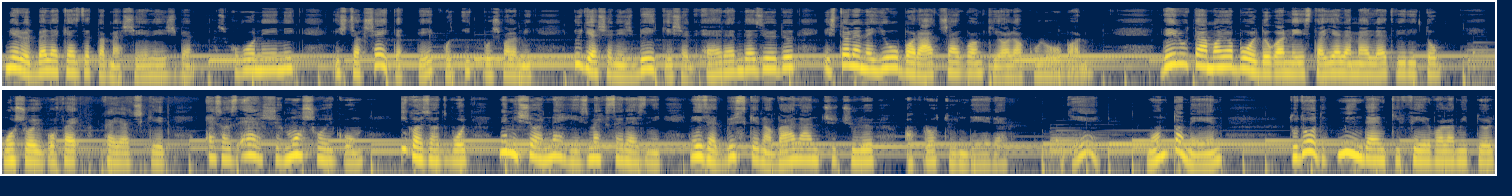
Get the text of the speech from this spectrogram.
mielőtt belekezdett a mesélésbe. Az ovonénik is csak sejtették, hogy itt most valami ügyesen és békésen elrendeződött, és talán egy jó barátság van kialakulóban. Délután Maja boldogan nézte a jele mellett virító mosolygó fej, fejecskét. Ez az első mosolygóm, Igazad volt, nem is olyan nehéz megszerezni, nézett büszkén a vállán csücsülő apró tündére. Ugye? Mondtam én. Tudod, mindenki fél valamitől,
